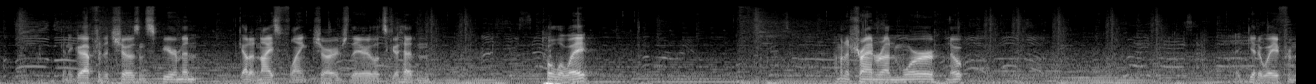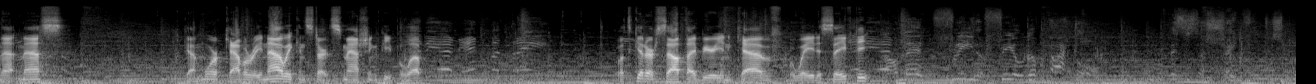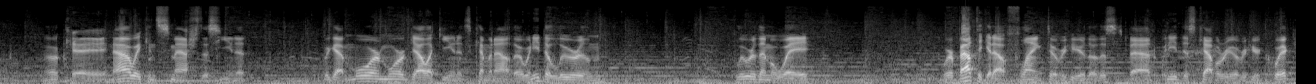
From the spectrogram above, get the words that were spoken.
Gonna go after the chosen spearmen. Got a nice flank charge there. Let's go ahead and pull away. I'm gonna try and run more. Nope. Get away from that mess. Got more cavalry. Now we can start smashing people up. Let's get our South Iberian cav away to safety. Okay, now we can smash this unit. We got more and more Gallic units coming out though. We need to lure them lure them away. We're about to get outflanked over here though. This is bad. We need this cavalry over here quick.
